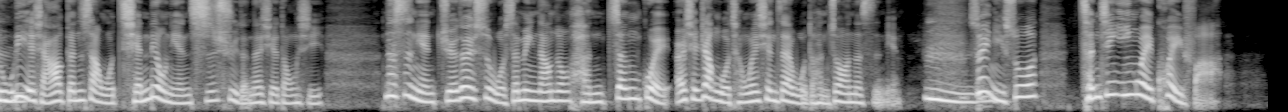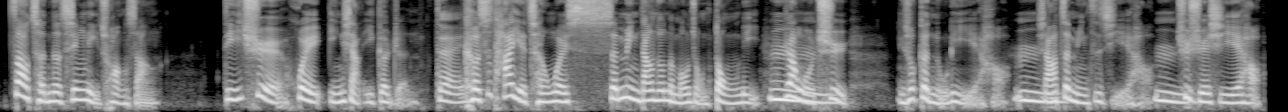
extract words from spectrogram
努力的想要跟上我前六年失去的那些东西。嗯、那四年绝对是我生命当中很珍贵，而且让我成为现在我的很重要的那四年。嗯，所以你说曾经因为匮乏造成的心理创伤。的确会影响一个人，对。可是他也成为生命当中的某种动力，嗯、让我去，你说更努力也好，嗯、想要证明自己也好，嗯、去学习也好，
